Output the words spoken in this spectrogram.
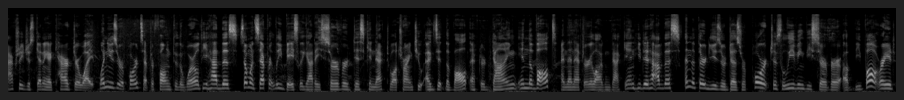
actually just getting a character wipe. One user reports after falling through the world he had this. Someone separately basically got a server disconnect while trying to exit the vault after dying in the vault and then then after logging back in, he did have this. And the third user does report just leaving the server of the vault raid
